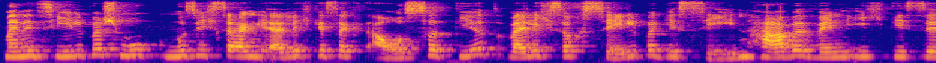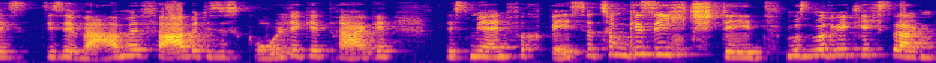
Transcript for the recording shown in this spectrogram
Meinen Silberschmuck, muss ich sagen, ehrlich gesagt aussortiert, weil ich es auch selber gesehen habe, wenn ich dieses, diese warme Farbe, dieses Goldige trage, das mir einfach besser zum Gesicht steht, muss man wirklich sagen.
